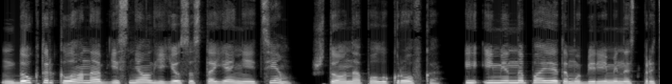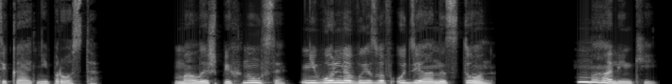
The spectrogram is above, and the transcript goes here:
Доктор Клана объяснял ее состояние тем, что она полукровка, и именно поэтому беременность протекает непросто. Малыш пихнулся, невольно вызвав у Дианы стон. «Маленький,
